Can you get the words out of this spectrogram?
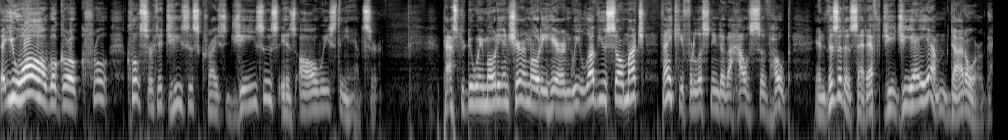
that you all will grow closer to Jesus Christ. Jesus is always the answer. Pastor Dewey Modi and Sharon Modi here, and we love you so much. Thank you for listening to the House of Hope. and visit us at fggam.org.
